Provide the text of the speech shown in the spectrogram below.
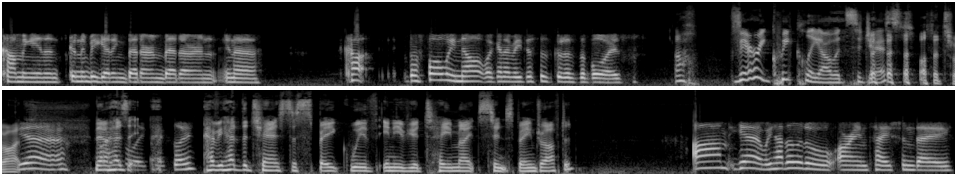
coming in, and it's going to be getting better and better. And in a cut before we know it, we're going to be just as good as the boys. Oh, very quickly, I would suggest. Oh, that's right. Yeah. Now, has quickly. have you had the chance to speak with any of your teammates since being drafted? Um, yeah, we had a little orientation day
